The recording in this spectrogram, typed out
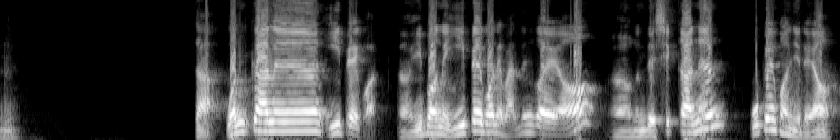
음. 자, 원가는 200원. 어, 이번에 200원에 만든 거예요. 어, 근데 시가는 500원이래요.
